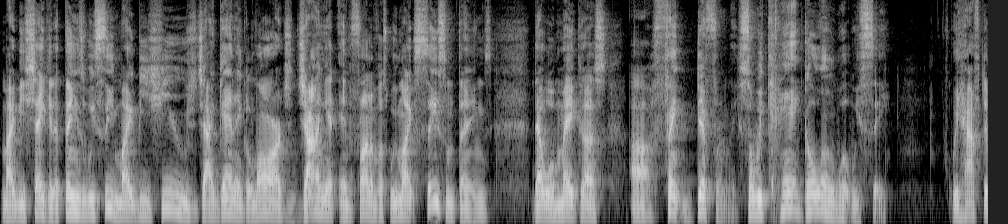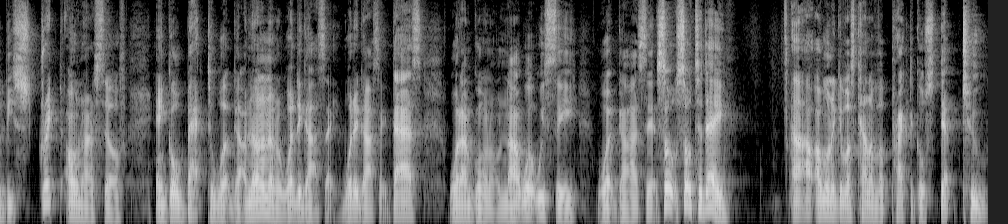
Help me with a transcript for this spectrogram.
might be shaky. The things we see might be huge, gigantic, large, giant in front of us. We might see some things that will make us uh, think differently. So we can't go on what we see. We have to be strict on ourselves and go back to what God. No, no, no, no. What did God say? What did God say? That's what I'm going on, not what we see. What God said. So, so today, I, I want to give us kind of a practical step two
